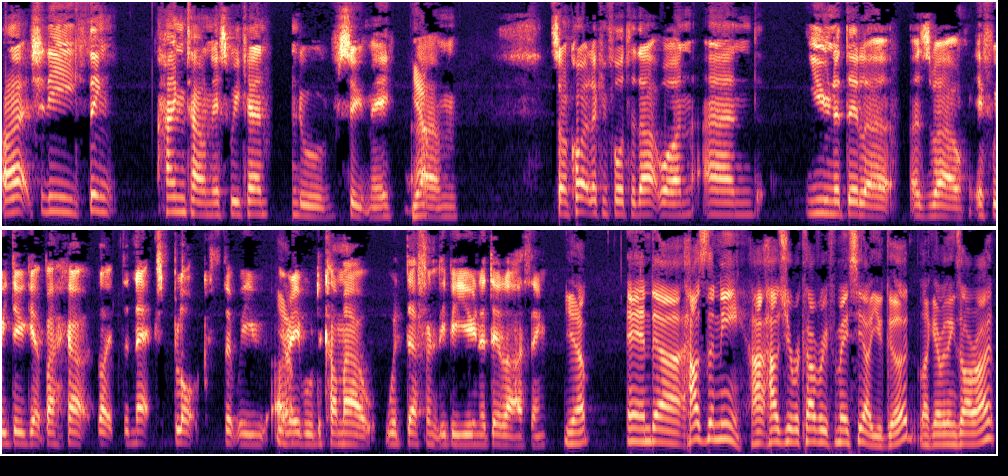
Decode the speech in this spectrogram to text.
I actually think Hangtown this weekend will suit me. Yeah. Um, so I'm quite looking forward to that one and Unadilla as well. If we do get back out, like the next block that we are Yeah. able to come out would definitely be Unadilla. I think. Yep. And uh, how's the knee? How, how's your recovery from ACL? You good? Like everything's all right?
